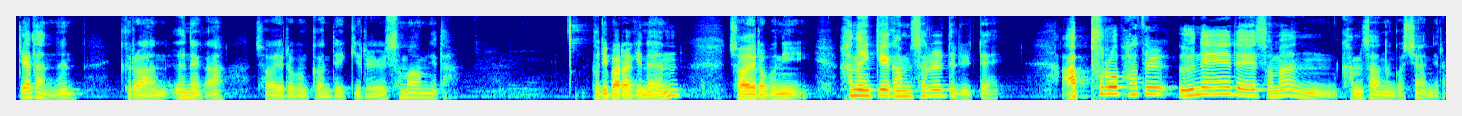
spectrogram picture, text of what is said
깨닫는 그러한 은혜가 저와 여러분 가운데 있기를 소망합니다. 부디 바라기는 저와 여러분이 하나님께 감사를 드릴 때 앞으로 받을 은혜에 대해서만 감사하는 것이 아니라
